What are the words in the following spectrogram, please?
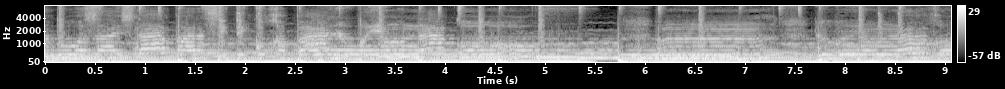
ng buha sa isla Para si ko kabalo ba yung una ko? Mm, yung ko?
